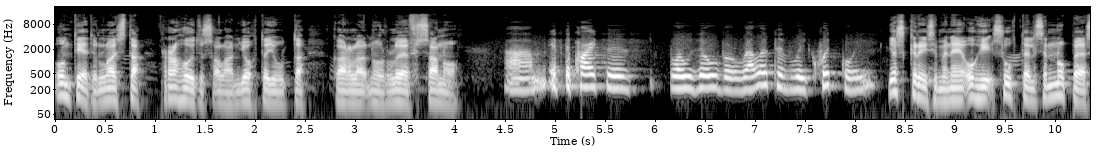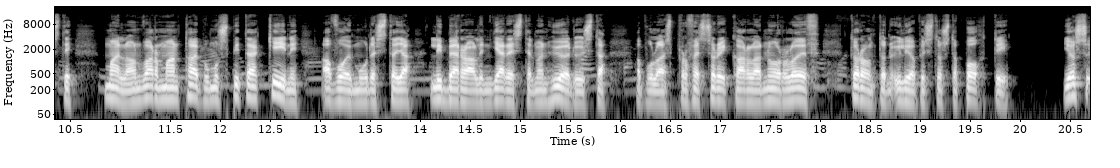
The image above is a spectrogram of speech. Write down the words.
on tietynlaista rahoitusalan johtajuutta, Karla Norlöf sanoo. Um, if the crisis. Jos kriisi menee ohi suhteellisen nopeasti, mailla on varmaan taipumus pitää kiinni avoimuudesta ja liberaalin järjestelmän hyödyistä, apulaisprofessori Karla Norlöf Toronton yliopistosta pohtii. Jos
